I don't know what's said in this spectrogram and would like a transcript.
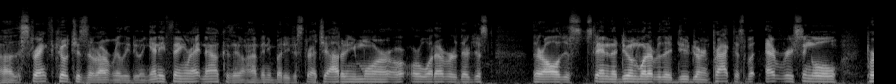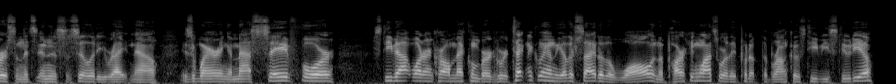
uh, the strength coaches that aren't really doing anything right now because they don't have anybody to stretch out anymore or, or whatever. They're just they're all just standing there doing whatever they do during practice. But every single person that's in this facility right now is wearing a mask, save for Steve Atwater and Karl Mecklenburg, who are technically on the other side of the wall in the parking lots where they put up the Broncos TV studio.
